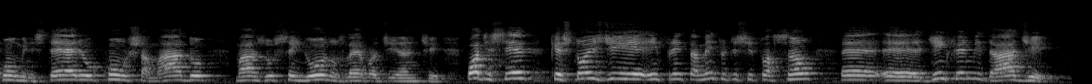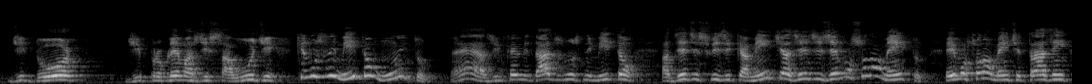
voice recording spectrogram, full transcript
com o ministério, com o chamado, mas o Senhor nos leva adiante. Pode ser questões de enfrentamento de situação é, é, de enfermidade, de dor, de problemas de saúde que nos limitam muito. Né? As enfermidades nos limitam, às vezes fisicamente, às vezes emocionalmente. Emocionalmente trazem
